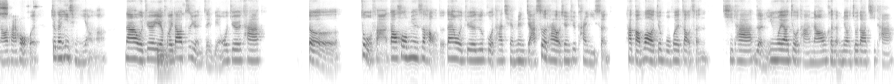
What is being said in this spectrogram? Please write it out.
然后才后悔，就跟疫情一样嘛。那我觉得也回到志远这边，嗯，我觉得他的做法到后面是好的，但我觉得如果他前面假设他有先去看医生。他搞不好就不会造成其他人因为要救他，然后可能没有救到其他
